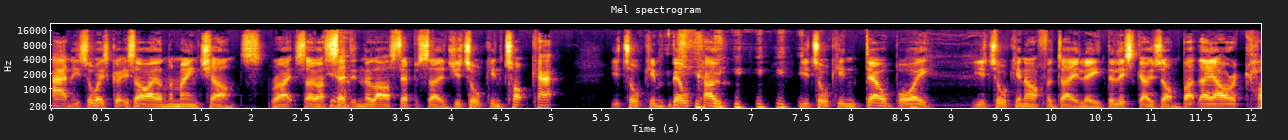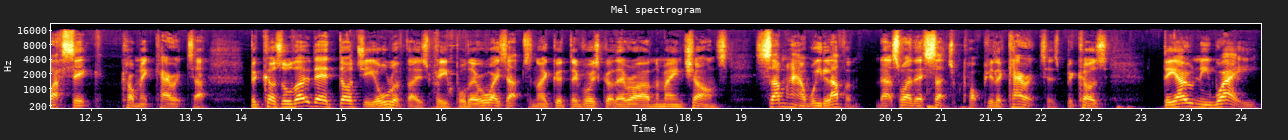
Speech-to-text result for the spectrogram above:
and he's always got his eye on the main chance, right? So I said in the last episode, you're talking Top Cat, you're talking Bilko, you're talking Del Boy, you're talking Arthur Daley. The list goes on, but they are a classic comic character because although they're dodgy, all of those people, they're always up to no good. They've always got their eye on the main chance. Somehow we love them. That's why they're such popular characters because the only way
